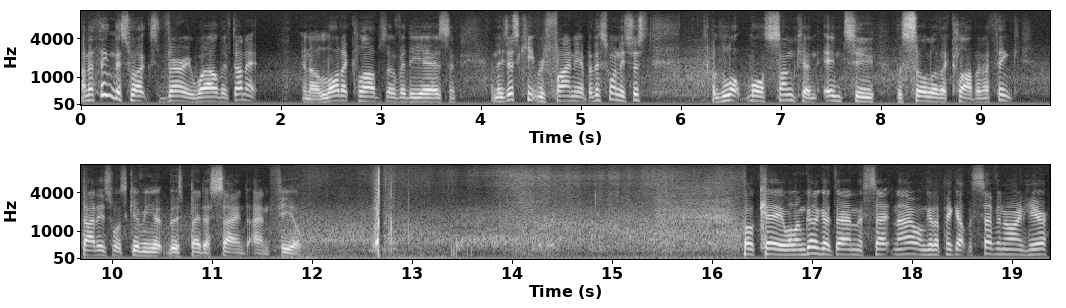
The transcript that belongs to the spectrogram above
And I think this works very well. They've done it in a lot of clubs over the years and, and they just keep refining it but this one is just a lot more sunken into the sole of the club and I think that is what's giving it this better sound and feel. Okay, well I'm going to go down the set now. I'm going to pick up the 7 iron here.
